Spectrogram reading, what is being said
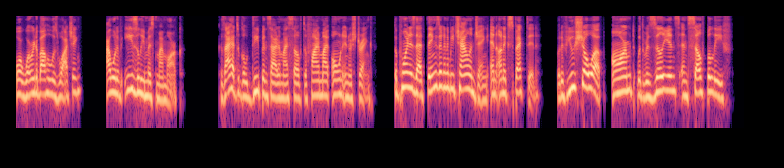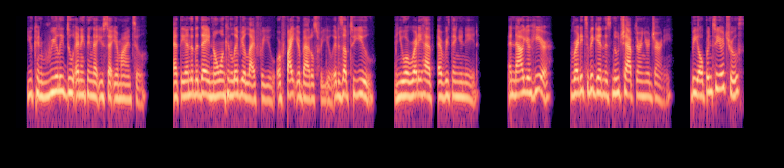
or worried about who was watching, I would have easily missed my mark. Because I had to go deep inside of myself to find my own inner strength. The point is that things are going to be challenging and unexpected. But if you show up armed with resilience and self belief, you can really do anything that you set your mind to. At the end of the day, no one can live your life for you or fight your battles for you. It is up to you, and you already have everything you need. And now you're here, ready to begin this new chapter in your journey. Be open to your truth,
